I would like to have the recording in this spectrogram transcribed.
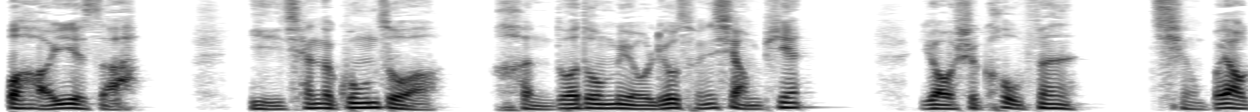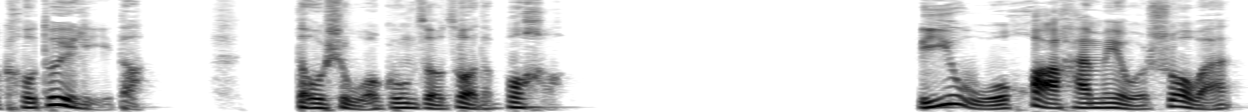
不好意思啊，以前的工作很多都没有留存相片，要是扣分，请不要扣队里的，都是我工作做的不好。”李武话还没有说完，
